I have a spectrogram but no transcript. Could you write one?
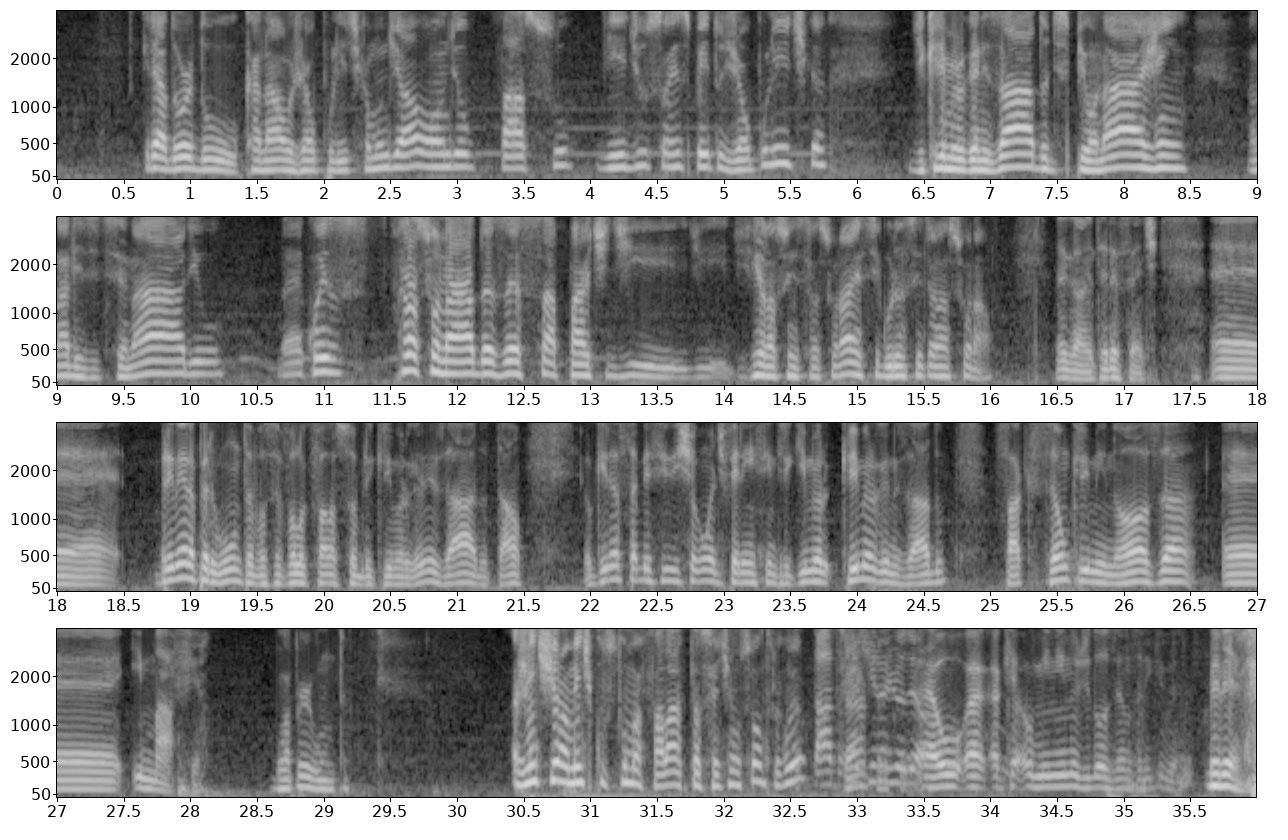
criador do canal Geopolítica Mundial, onde eu faço vídeos a respeito de geopolítica, de crime organizado, de espionagem, análise de cenário, né, coisas relacionadas a essa parte de, de, de relações internacionais, segurança internacional. Legal, interessante. É, Primeira pergunta, você falou que fala sobre crime organizado e tal. Eu queria saber se existe alguma diferença entre crime, crime organizado, facção criminosa é, e máfia. Boa pergunta. A gente geralmente costuma falar, tá certinho o som, tranquilo? Tá, tá certinho, né, José? É o, é, é o menino de 12 anos ali que vê. Beleza.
